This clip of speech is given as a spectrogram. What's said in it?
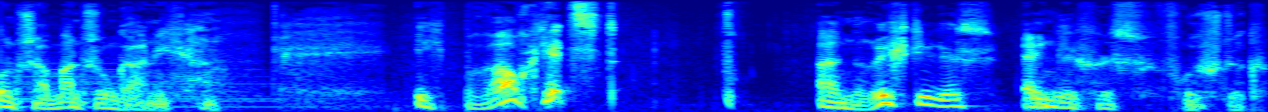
und charmant schon gar nicht. Ich brauche jetzt ein richtiges englisches Frühstück.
